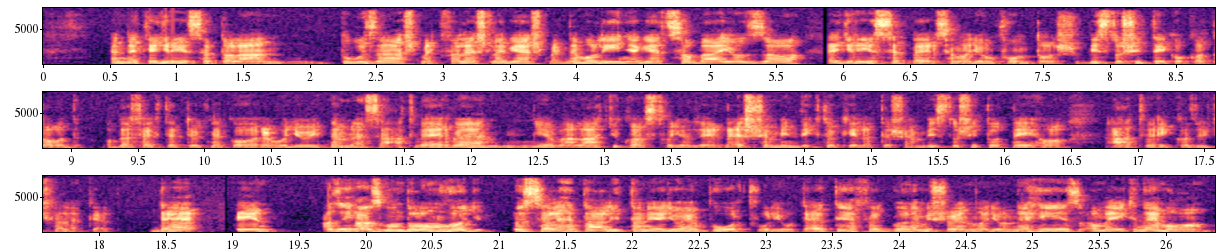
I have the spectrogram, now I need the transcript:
Ennek egy része talán túlzás, meg felesleges, meg nem a lényeget szabályozza. Egy része persze nagyon fontos, biztosítékokat ad a befektetőknek arra, hogy ő itt nem lesz átverve. Nyilván látjuk azt, hogy azért ez sem mindig tökéletesen biztosított, néha átverik az ügyfeleket. De én azért azt gondolom, hogy össze lehet állítani egy olyan portfóliót ETF-ekből, nem is olyan nagyon nehéz, amelyik nem a,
